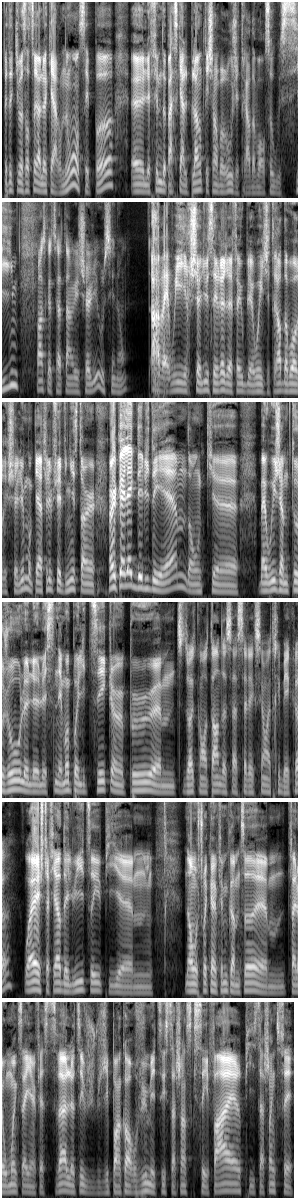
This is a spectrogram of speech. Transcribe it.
Peut-être qu'il va sortir à Locarno, on sait pas. Le film de Pascal Plante, Les Chambres Rouges, j'ai très hâte de voir ça aussi. Je pense que tu attends Richelieu aussi, non? Ah ben oui, Richelieu, c'est vrai, j'avais fait oublier. Oui, j'ai très hâte de voir Richelieu. Moi, Pierre-Philippe Chevigny, c'est un, un collègue de l'UDM, donc euh, ben oui, j'aime toujours le, le- le cinéma politique un peu... euh, Tu dois être content de sa sélection à Tribeca. Ouais, j'étais fier de lui, tu sais, puis euh, non, je trouvais qu'un film comme ça, fallait au moins que ça ait un festival, tu sais, j'ai pas encore vu, mais tu sais, sachant ce qu'il sait faire, puis sachant que fait,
